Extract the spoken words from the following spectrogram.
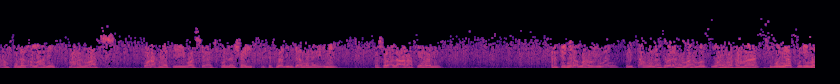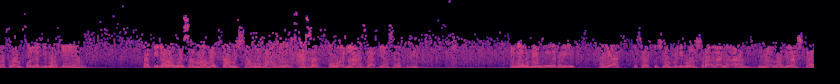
ampunan Allah ni maha luas. Wa rahmati wasi'at kulla syai. Kita pernah bincang mengenai ini. Surah al-a'raf yang lalu. Artinya Allah berfirman beritahulah kepada hamba-hamba wahai Muhammad semuanya aku ni maha pengampun lagi maha penyayang tapi dalam masa sama. Mereka mesti tahu bahawa azabku adalah azab yang sangat pedih. Ini berbeza dari ayat ke-195 surah al-an'am. Mana Allah jelaskan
